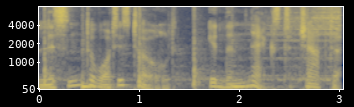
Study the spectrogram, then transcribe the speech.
listen to what is told in the next chapter.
